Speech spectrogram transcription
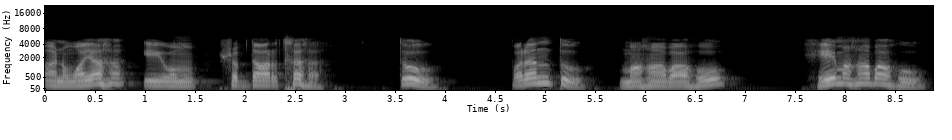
अन्वयः एवं शब्दार्थः। तो परंतु महाबाहो, हे महाबाहो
